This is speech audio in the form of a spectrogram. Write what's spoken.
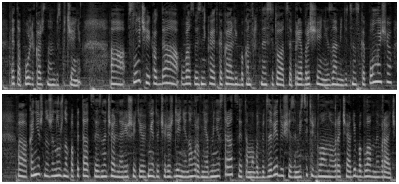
– это по лекарственному обеспечению. А, в случае, когда у вас возникает какая-либо конфликтная ситуация при обращении за медицинской помощью, а, конечно же, нужно попытаться изначально решить ее в медучреждении на уровне администрации. Это могут быть заведующий, заместитель главного врача, либо главный врач.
